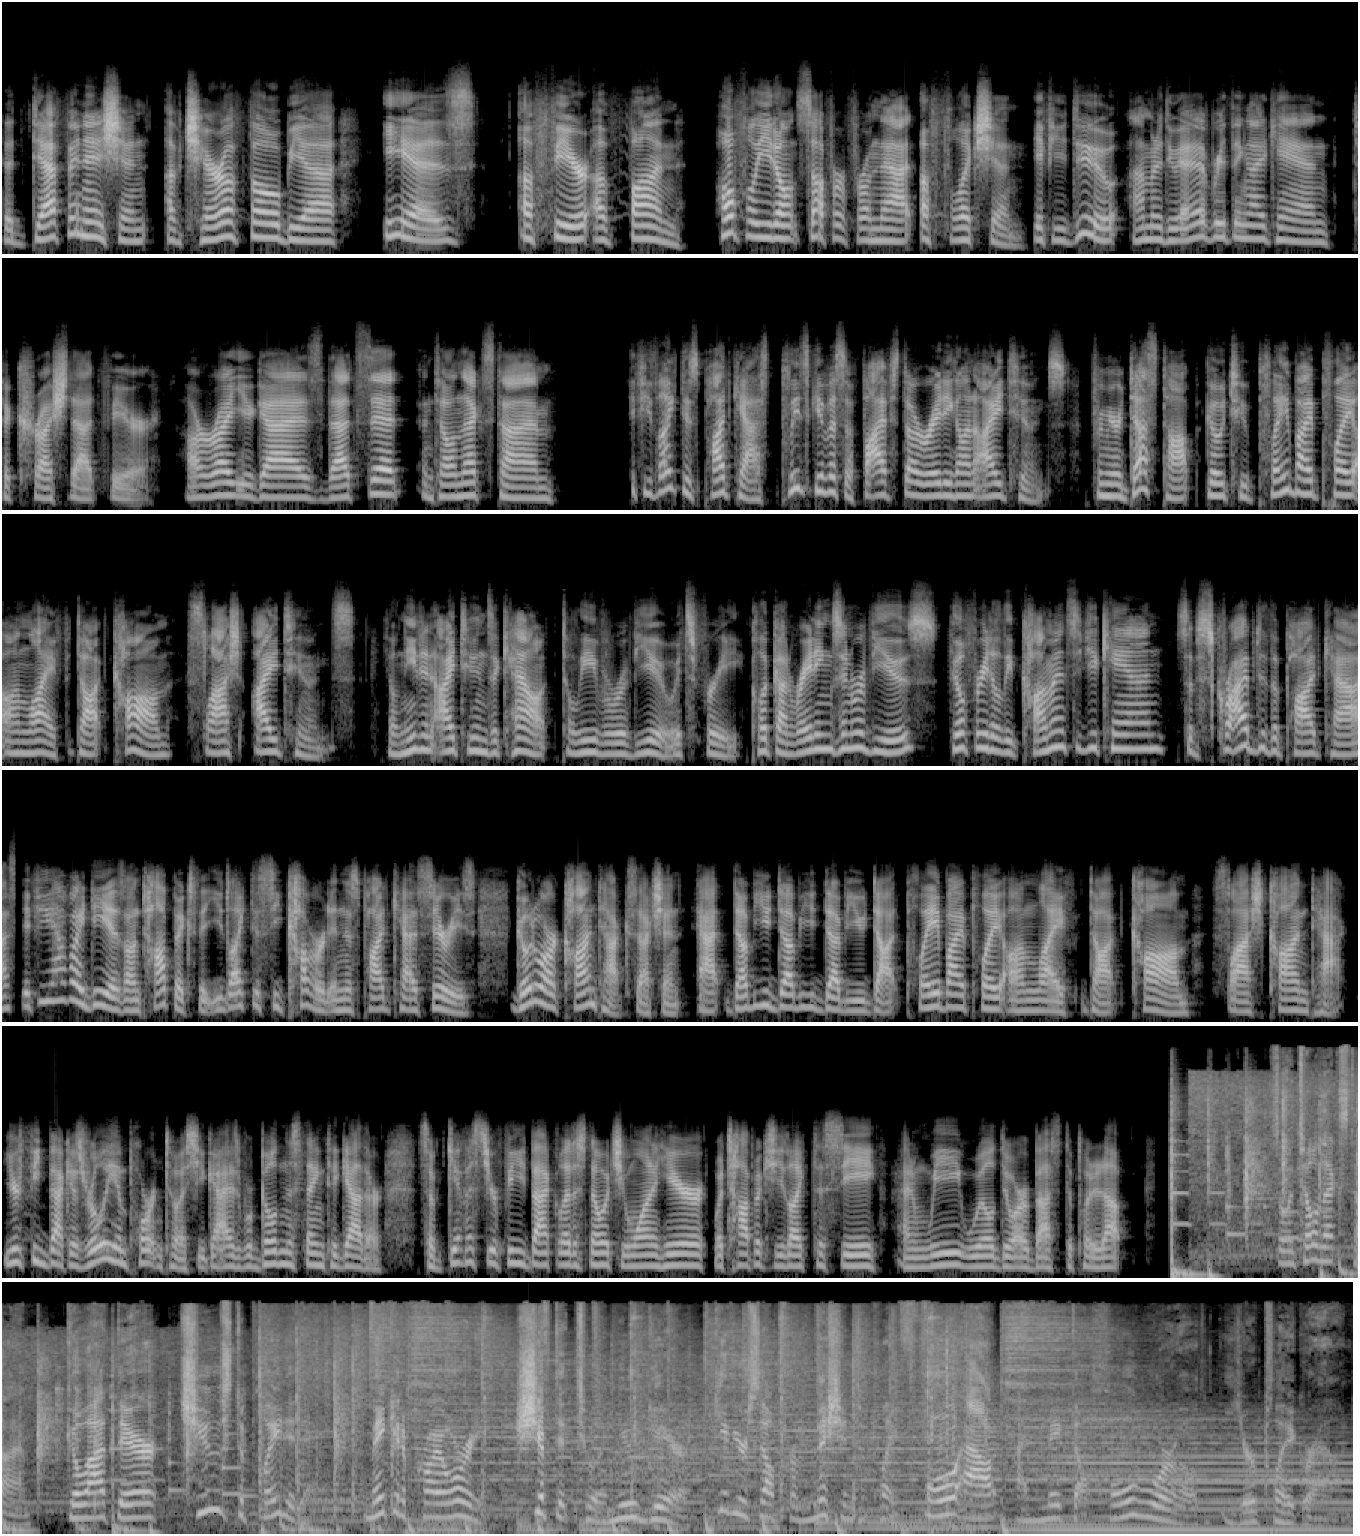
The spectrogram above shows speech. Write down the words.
The definition of cherophobia is a fear of fun. Hopefully, you don't suffer from that affliction. If you do, I'm going to do everything I can to crush that fear. All right, you guys, that's it. Until next time. If you like this podcast, please give us a five star rating on iTunes. From your desktop, go to playbyplayonlife.com slash iTunes. You'll need an iTunes account to leave a review. It's free. Click on ratings and reviews. Feel free to leave comments if you can. Subscribe to the podcast. If you have ideas on topics that you'd like to see covered in this podcast series, go to our contact section at www.playbyplayonlife.com slash contact. Your feedback is really important to us, you guys. We're building this thing together. So give us your feedback. Let us know what you want to hear, what topics you'd like to see, and we will do our best to put it up. So until next time, go out there, choose to play today, make it a priority, shift it to a new gear, give yourself permission to play full out and make the whole world your playground.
